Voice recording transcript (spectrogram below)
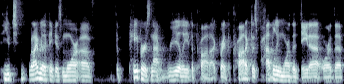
you, what I really think is more of the paper is not really the product, right? The product is probably more the data or the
